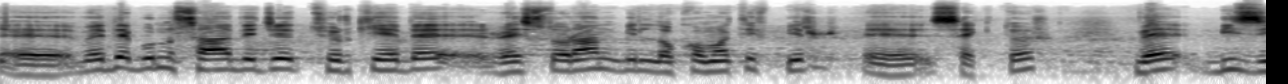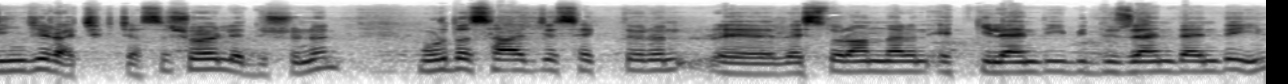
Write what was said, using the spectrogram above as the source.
Ee, ve de bunu sadece Türkiye'de restoran bir lokomotif bir e, sektör ve bir zincir açıkçası. Şöyle düşünün burada sadece sektörün e, restoranların etkilendiği bir düzenden değil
